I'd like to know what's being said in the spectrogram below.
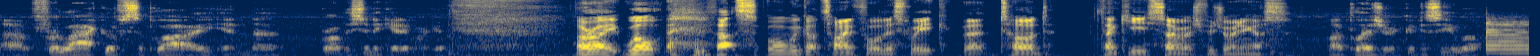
uh, for lack of supply in the broadly syndicated market. All right. Well, that's all we've got time for this week. But Todd, thank you so much for joining us. My pleasure. Good to see you, Will.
